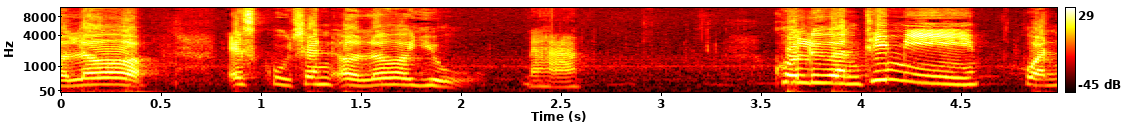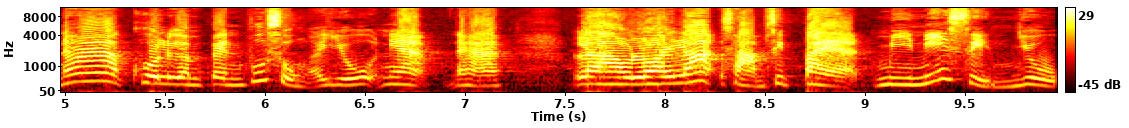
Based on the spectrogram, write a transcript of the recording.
error exclusion error อยู่นะคะครัวเรือนที่มีหัวหน้าครัวเรือนเป็นผู้สูงอายุเนี่ยนะคะราวร้อยละ 38 มีหนี้สินอยู่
